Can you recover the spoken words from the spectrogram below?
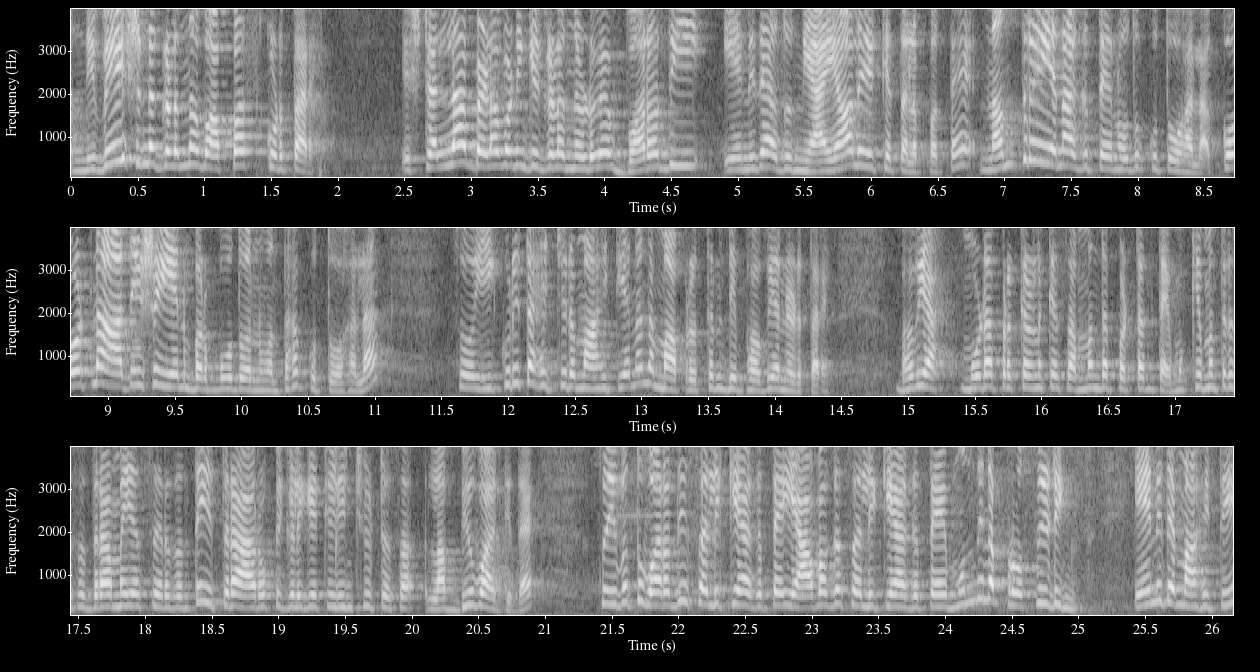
ನಿವೇಶನಗಳನ್ನು ವಾಪಸ್ ಕೊಡ್ತಾರೆ. ಇಷ್ಟೆಲ್ಲ ಬೆಳವಣಿಗೆಗಳ ನಡುವೆ ವರದಿ ಏನಿದೆ ಅದು ನ್ಯಾಯಾಲಯಕ್ಕೆ ತಲುಪತ್ತೆ. ನಂತರ ಏನಾಗುತ್ತೆ ಅನ್ನೋದು ಕುತೂಹಲ. ಕೋರ್ಟ್ನ ಆದೇಶ ಏನು ಬರ್ಬೋದು ಅನ್ನುವಂತಹ ಕುತೂಹಲ. ಸೊ ಈ ಕುರಿತ ಹೆಚ್ಚಿನ ಮಾಹಿತಿಯನ್ನು ನಮ್ಮ ಪ್ರತಿನಿಧಿ ಭವ್ಯ ನೀಡ್ತಾರೆ. ಭವ್ಯ, ಮೂಡ ಪ್ರಕರಣಕ್ಕೆ ಸಂಬಂಧಪಟ್ಟಂತೆ ಮುಖ್ಯಮಂತ್ರಿ ಸಿದ್ದರಾಮಯ್ಯ ಸೇರಿದಂತೆ ಇತರ ಆರೋಪಿಗಳಿಗೆ ಕ್ಲೀನ್ ಚಿಟ್ ಸ ಲಭ್ಯವಾಗಿದೆ. ಸೊ ಇವತ್ತು ವರದಿ ಸಲ್ಲಿಕೆ ಆಗುತ್ತೆ, ಯಾವಾಗ ಸಲ್ಲಿಕೆ ಆಗುತ್ತೆ, ಮುಂದಿನ ಪ್ರೊಸೀಡಿಂಗ್ಸ್ ಏನಿದೆ ಮಾಹಿತಿ?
